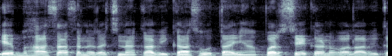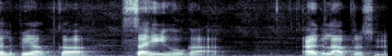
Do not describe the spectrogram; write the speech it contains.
यह भाषा संरचना का विकास होता है। यहाँ पर सेकंड वाला विकल्प आपका सही होगा। अगला प्रश्न।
